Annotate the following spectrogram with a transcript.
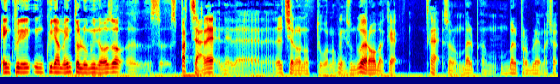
e inquinamento luminoso eh, spaziale nel, nel, cielo notturno. Quindi sono due robe che eh, sono un bel, un bel problema cioè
